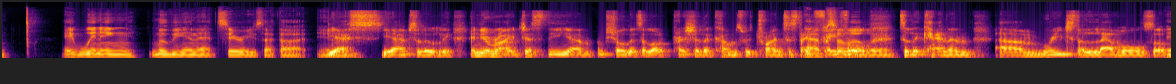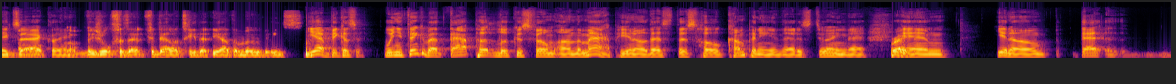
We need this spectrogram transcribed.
a winning movie in that series. I thought. Yes, know? yeah, absolutely. And you're right. Just the um, I'm sure there's a lot of pressure that comes with trying to stay absolutely. faithful to the canon, um, reach the levels of exactly of, of visual fidelity that the other movies. Yeah, because when you think about that, put Lucasfilm on the map. You know, that's this whole company that is doing that, right? And you know that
